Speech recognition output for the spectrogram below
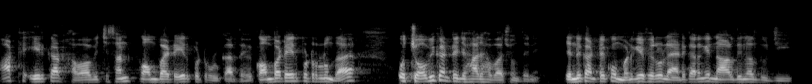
8 에ਅਰਕ੍ਰਾਫਟ ਹਵਾ ਵਿੱਚ ਸਨ ਕੰਬੈਟ 에ਅਰ ਪੈਟਰੋਲ ਕਰਦੇ ਹੋਏ। ਕੰਬੈਟ 에ਅਰ ਪੈਟਰੋਲ ਹੁੰਦਾ ਉਹ 24 ਘੰਟੇ ਜਹਾਜ਼ ਹਵਾ 'ਚ ਹੁੰਦੇ ਨੇ। 3 ਘੰਟੇ ਘੁੰਮਣਗੇ, ਫਿਰ ਉਹ ਲੈਂਡ ਕਰਨਗੇ, ਨਾਲ ਦੀ ਨਾਲ ਦੂਜੀ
